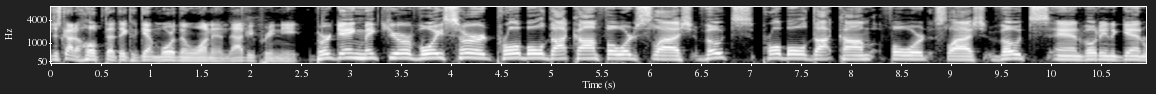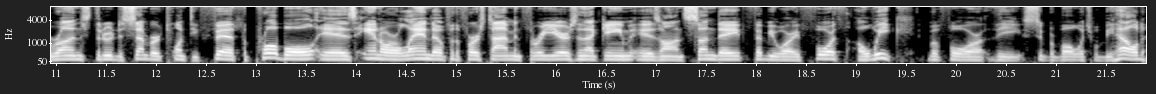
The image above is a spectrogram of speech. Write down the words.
You just got to hope that they could get more than one in. That'd be pretty neat. Bird Gang, make your voice heard. ProBowl.com forward slash votes. ProBowl.com forward slash votes. And voting again runs through December 25th. The Pro Bowl is in Orlando for the first time in three years, and that game is on Sunday, February 4th, a week before the Super Bowl, which will be held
